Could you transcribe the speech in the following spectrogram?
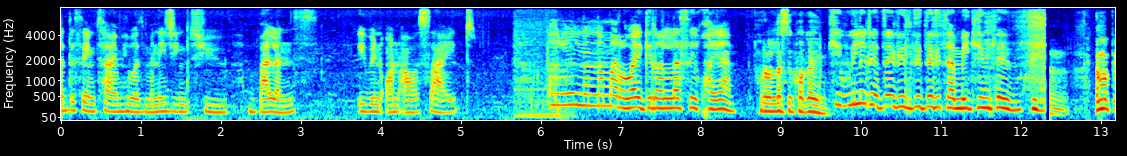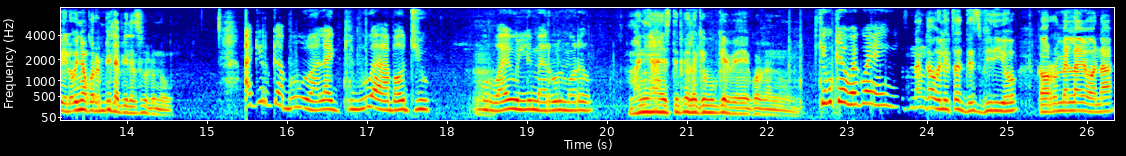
at the same time, he was managing to balance even on our side. nna mara wa ke ralla sekgwa yana. Go ralla sekgwa ka eng? Ke buile dilo tse dintsi tse di sa making sense. Hmm. Ema pele o nyaka gore mpila-pila solono a ke re ka bua like ke bua about you. Hmm. Gore why you le my role model. Money heist phela ke bokebekwa bjanong ke bokebekweng nna nka o eletsa this video ka o romelela yona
